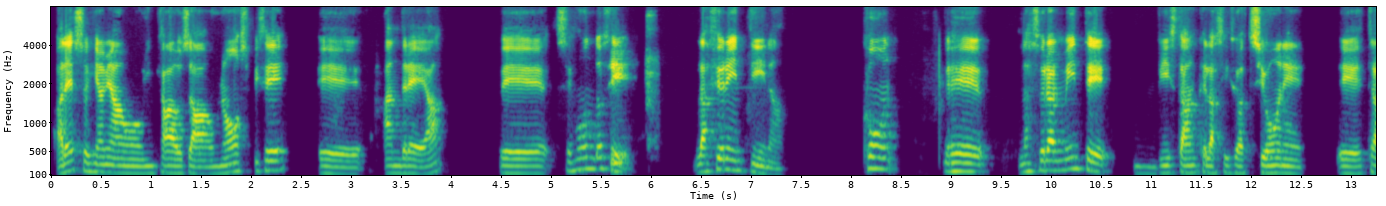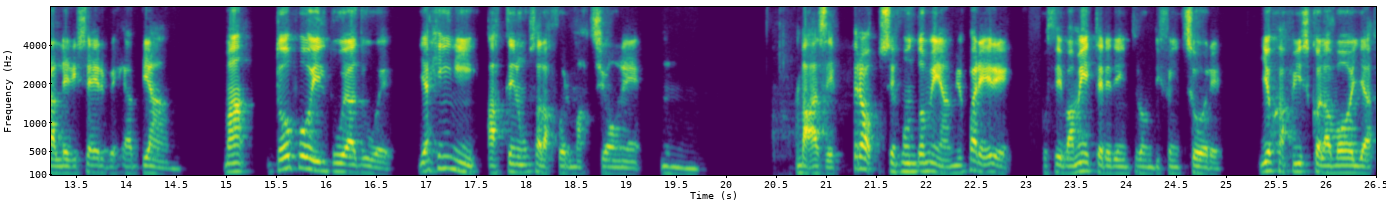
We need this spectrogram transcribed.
Adesso chiamiamo in causa un ospite, eh, Andrea, eh, secondo te sì. la Fiorentina, con eh, naturalmente vista anche la situazione eh, tra le riserve che abbiamo, ma dopo il 2 a 2, Iachini ha tenuto la formazione mh, mm, base, però secondo me, a mio parere, poteva mettere dentro un difensore. Io capisco la voglia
